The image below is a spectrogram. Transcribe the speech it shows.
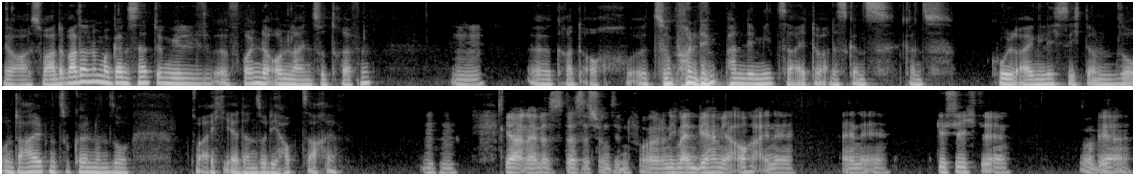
ja, es war, war dann immer ganz nett, irgendwie äh, Freunde online zu treffen. Mhm. Äh, Gerade auch äh, zur Pandemiezeit war das ganz, ganz cool eigentlich, sich dann so unterhalten zu können und so. Das war eigentlich eher dann so die Hauptsache. Mhm. Ja, nein, das, das ist schon sinnvoll. Und ich meine, wir haben ja auch eine, eine Geschichte, wo wir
